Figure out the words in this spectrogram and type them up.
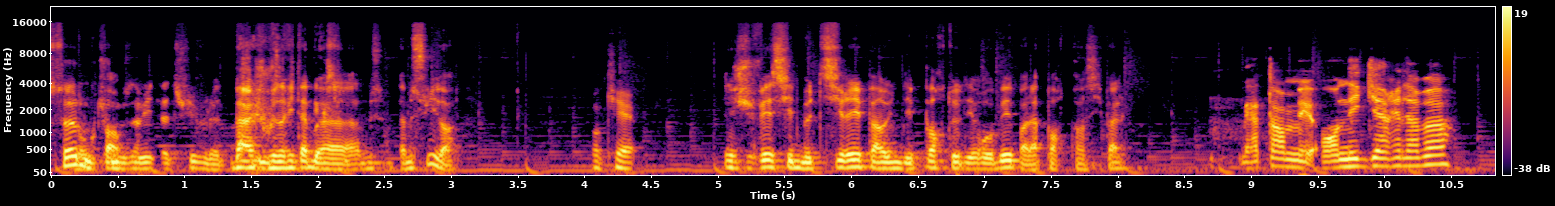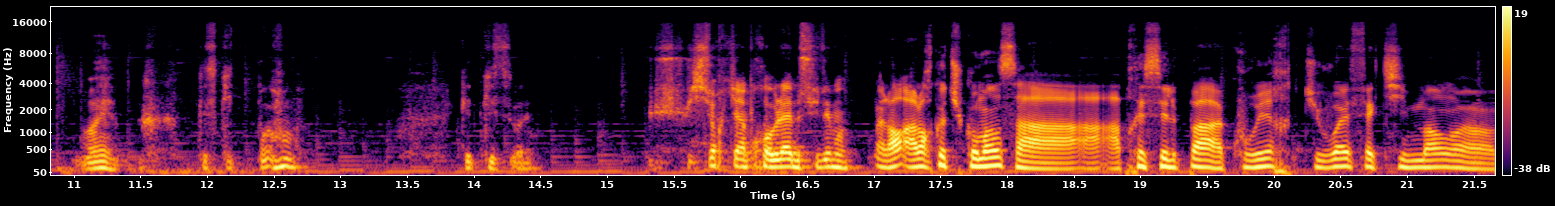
Seul ou Donc, tu pas- nous invites à te suivre là Bah, je vous invite à, à- à me- suivre. Ok. Et je vais essayer de me tirer par une des portes dérobées, par la porte principale. Mais attends, mais on est garé là-bas? Ouais. Qu'est-ce qui te prend? Qu'est-ce qui se. Ouais. Je suis sûr qu'il y a un problème, suivez-moi. Alors, alors que tu commences à, à- à presser le pas, à courir, tu vois effectivement euh,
